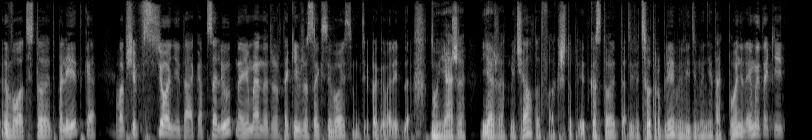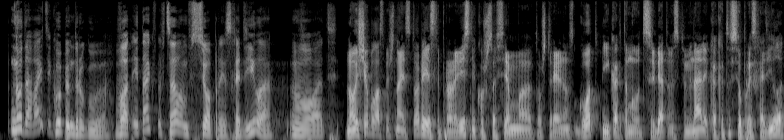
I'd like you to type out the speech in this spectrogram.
вот, стоит плитка, вообще все не так абсолютно, и менеджер таким же секси-войсом, типа, говорит, да, ну я же, я же отмечал тот факт, что плитка стоит 900 рублей, вы, видимо, не так поняли. И мы такие, ну давайте купим другую. Вот, и так в целом все происходило. Вот. Но еще была смешная история, если про ровесник уж совсем, э, то, что реально год, и как-то мы вот с ребятами вспоминали, как это все происходило.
